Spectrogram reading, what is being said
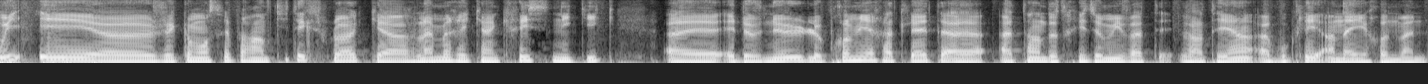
Oui, et euh, je vais commencer par un petit exploit car l'Américain Chris Nikic est devenu le premier athlète à- atteint de trisomie 20 21 à boucler un Ironman.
